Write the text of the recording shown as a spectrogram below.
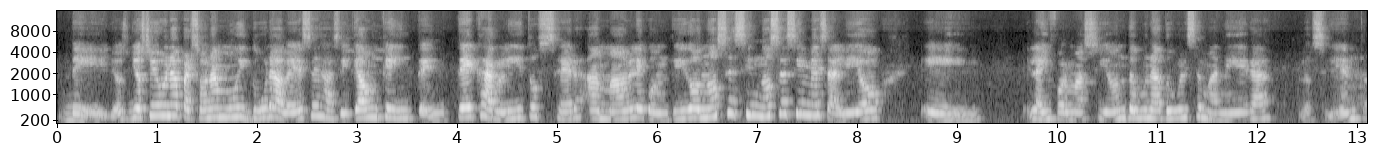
de ellos. Yo soy una persona muy dura a veces, así que aunque intenté, Carlitos, ser amable contigo, no sé si, no sé si me salió eh, la información de una dulce manera, lo siento.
